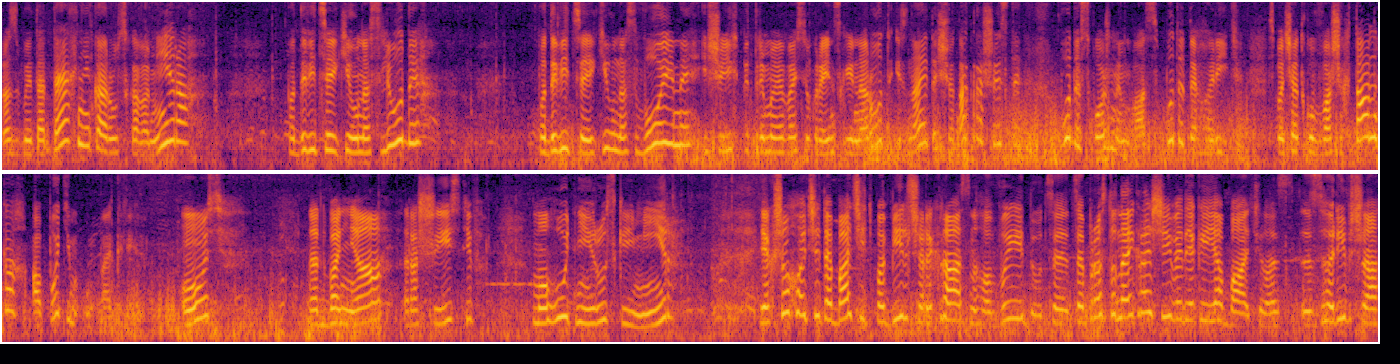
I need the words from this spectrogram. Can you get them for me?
розбита техніка, рускава міра. Подивіться, які у нас люди. Подивіться, які у нас воїни, і що їх підтримує весь український народ. І знаєте, що так рашисти буде з кожним вас. Будете горіти спочатку в ваших танках, а потім у пеклі. Ось надбання рашистів, могутній руський мір. Якщо хочете бачити побільше прекрасного виду, це, це просто найкращий вид, який я бачила. Згорівша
